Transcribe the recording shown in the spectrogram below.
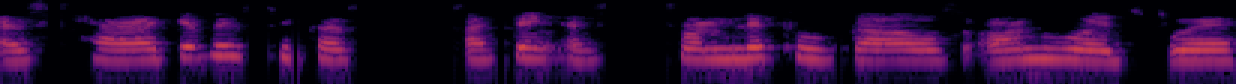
as caregivers because I think as from little girls onwards, we're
